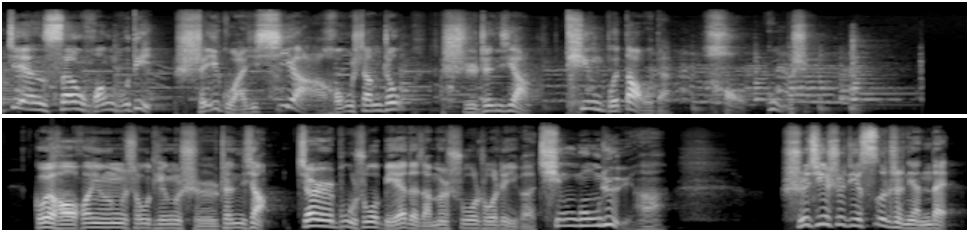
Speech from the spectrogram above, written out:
见三皇五帝，谁管夏侯商周？史真相，听不到的好故事。各位好，欢迎收听《史真相》。今儿不说别的，咱们说说这个清宫剧啊。十七世纪四十年代，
